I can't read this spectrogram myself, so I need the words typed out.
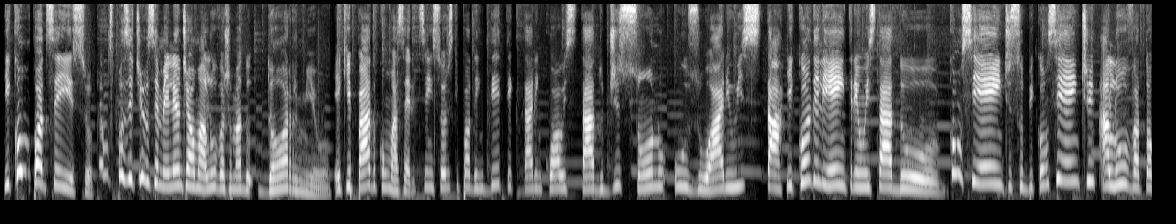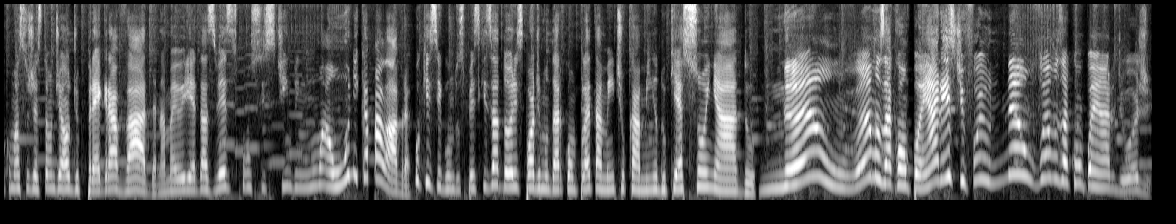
E como pode ser isso? É um dispositivo semelhante a uma luva chamado Dormio, equipado com uma série de sensores que podem detectar em qual estado de sono o usuário está. E quando ele entra em um estado consciente, subconsciente, a luva toca uma sugestão de áudio pré-gravada, na maioria das vezes consistindo em uma única palavra, o que, segundo os pesquisadores, pode mudar completamente o caminho do que é sonhado. Não vamos acompanhar. Este foi o não vamos acompanhar de hoje.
